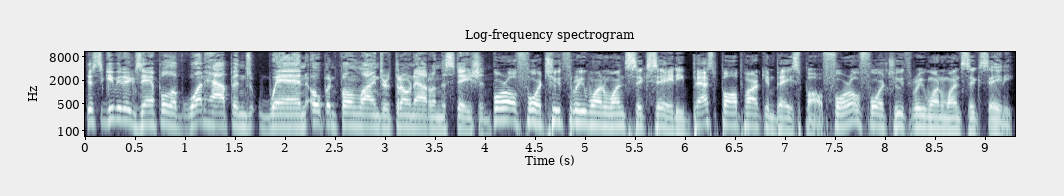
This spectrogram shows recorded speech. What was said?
just to give you an example of what happens when open phone lines are thrown out on the station. 404 231 1680. Best ballpark in baseball. 404 231 1680.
